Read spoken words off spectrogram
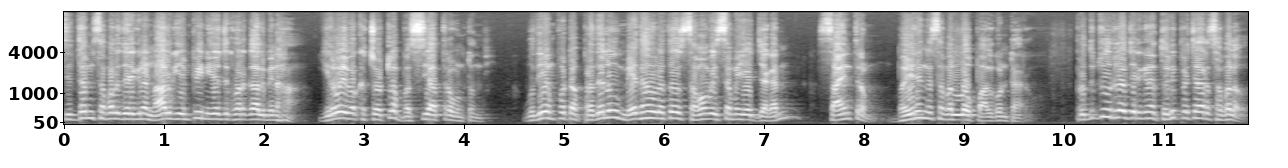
సిద్ధం సభలు జరిగిన నాలుగు ఎంపీ నియోజకవర్గాలు మినహా ఇరవై ఒక్క చోట్ల బస్సు యాత్ర ఉంటుంది. ఉదయం పూట ప్రజలు మేధావులతో సమావేశమయ్యే జగన్ సాయంత్రం బహిరంగ సభల్లో పాల్గొంటారు. ప్రొద్దుటూరులో జరిగిన తొలి ప్రచార సభలో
